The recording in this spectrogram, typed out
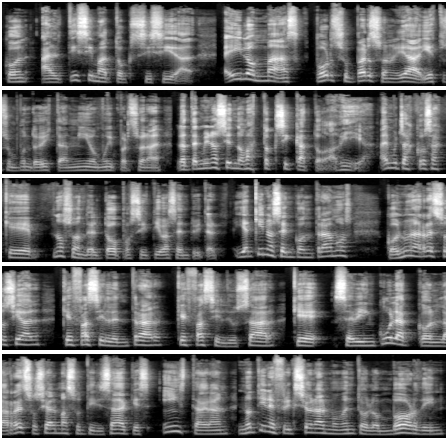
con altísima toxicidad. Elon Musk, por su personalidad, y esto es un punto de vista mío muy personal, la terminó siendo más tóxica todavía. Hay muchas cosas que no son del todo positivas en Twitter. Y aquí nos encontramos con una red social que es fácil de entrar, que es fácil de usar, que se vincula con la red social más utilizada que es Instagram, no tiene fricción al momento del onboarding,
